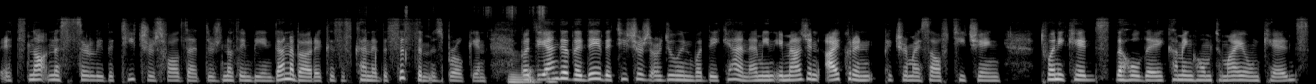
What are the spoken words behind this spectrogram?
it's not necessarily the teacher's fault that there's nothing being done about it because it's kind of the system is broken but at the end of the day the teachers are doing what they can. I mean imagine i couldn't picture myself teaching 20 kids the whole day coming home to my own kids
